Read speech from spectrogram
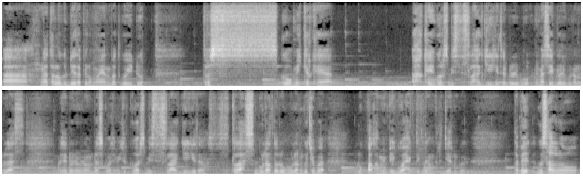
eh, nggak uh, terlalu gede tapi lumayan buat gue hidup. Terus gue mikir kayak ah kayaknya gue harus bisnis lagi gitu 2000 ini masih 2016 masih 2016 gue masih mikir gue harus bisnis lagi gitu. Setelah sebulan atau dua bulan gue coba lupa sama mimpi gue hektik dengan kerjaan gue tapi gue selalu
